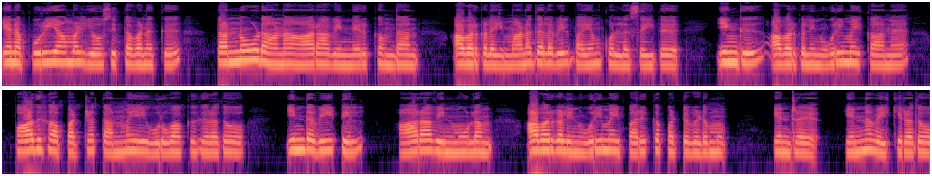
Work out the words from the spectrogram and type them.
என புரியாமல் யோசித்தவனுக்கு தன்னோடான ஆராவின் நெருக்கம்தான் அவர்களை மனதளவில் பயம் கொள்ள செய்து இங்கு அவர்களின் உரிமைக்கான பாதுகாப்பற்ற தன்மையை உருவாக்குகிறதோ? இந்த வீட்டில் ஆராவின் மூலம் அவர்களின் உரிமை பறிக்கப்பட்டு விடுமோ என்ற எண்ண வைக்கிறதோ?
